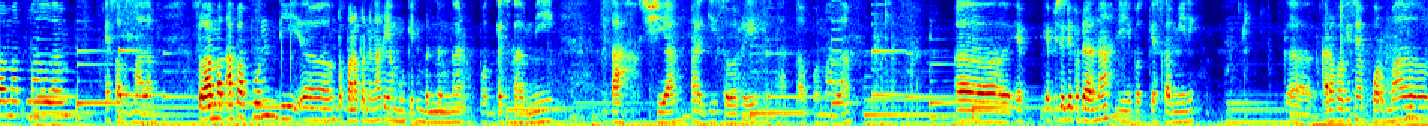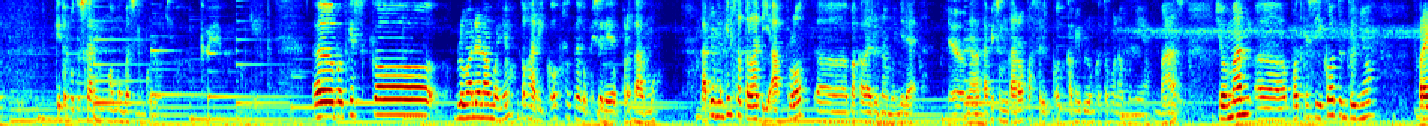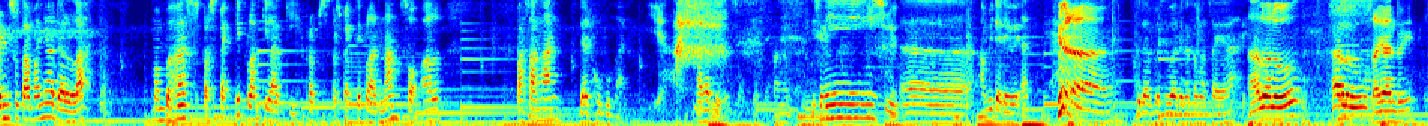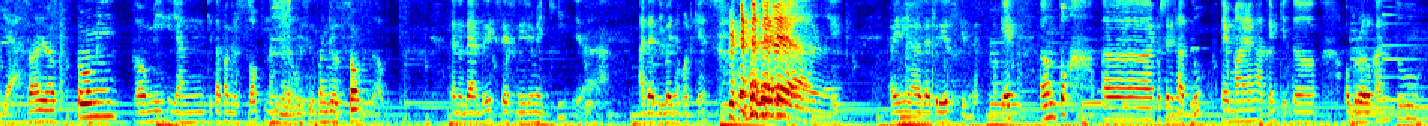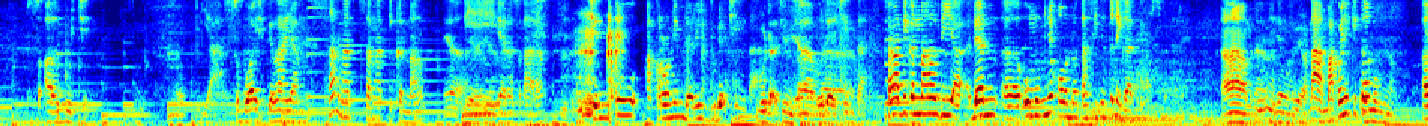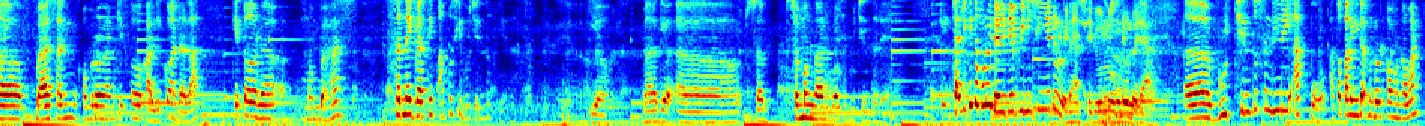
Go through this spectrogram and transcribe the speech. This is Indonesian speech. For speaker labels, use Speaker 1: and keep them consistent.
Speaker 1: selamat malam. Eh, selamat malam. Selamat apa pun di eh, untuk para pendengar yang mungkin mendengar podcast kami entah siang, pagi, sore ataupun malam. Ep- episode perdana di podcast kami ini. Ke- karena fokusnya formal, kita putuskan ngomong bahasa Inggris aja. Oke. Eh, podcast kok belum ada namanya untuk hari kok untuk episode pertama. Tapi mungkin setelah diupload eh, bakal ada namanya deh.
Speaker 2: Ya,
Speaker 1: Nah, tapi sementara pas record kami belum ketemu namanya yang pas. Cuman eh, podcast Iko tentunya premis utamanya adalah membahas perspektif laki-laki, pers- perspektif lanang soal pasangan dan hubungan.
Speaker 2: Iya.
Speaker 1: Sangat Di sini
Speaker 2: Sweet.
Speaker 1: eh Amida Dewean sudah berdua dengan teman saya.
Speaker 2: Halo halo.
Speaker 3: Halo.
Speaker 2: Saya Andre.
Speaker 1: Ya,
Speaker 3: saya Tommy
Speaker 1: Tommy yang kita panggil Sob, nah
Speaker 3: ya,
Speaker 1: Sob.
Speaker 3: biasa dipanggil Sob
Speaker 1: Sob. Dan ada Andre, saya sendiri Meki.
Speaker 2: Ya.
Speaker 1: ada di banyak podcast. Oke. Kali ini agak serius gitu. Oke, untuk eh, episode 1 tema yang akan kita obrolkan tuh soal bucin. Ya, sebuah istilah yang sangat-sangat dikenal
Speaker 2: Ya.
Speaker 1: di era sekarang. Bucin itu akronim dari budak cinta.
Speaker 3: budak cinta
Speaker 2: Ya,
Speaker 1: Budak
Speaker 2: benar.
Speaker 1: cinta. Sangat dikenal di dan eh, umumnya konotasinya itu negatif sebenarnya.
Speaker 2: Ah benar.
Speaker 3: Hmm, iya.
Speaker 1: Nah, makanya kita
Speaker 3: umumnya
Speaker 1: eh, bahasan obrolan kita kali itu adalah kita ada membahas senegatif apa sih bucin tuh gitu. Iya. Bahagia eh, se semengganggu apa bucin tuh. Oke, Jadi kita mulai dari definisinya dulu.
Speaker 2: Definisi dulu.
Speaker 1: Definisi dulu ya. Eh, bucin tuh sendiri apa? Atau paling tidak menurut kawan-kawan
